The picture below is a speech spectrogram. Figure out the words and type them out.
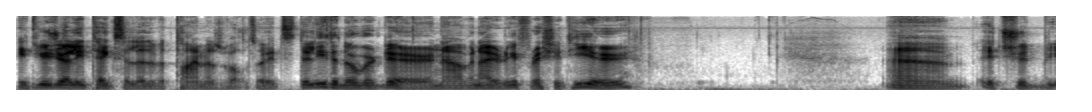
it usually takes a little bit time as well. So it's deleted over there. Now when I refresh it here, um, it should be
